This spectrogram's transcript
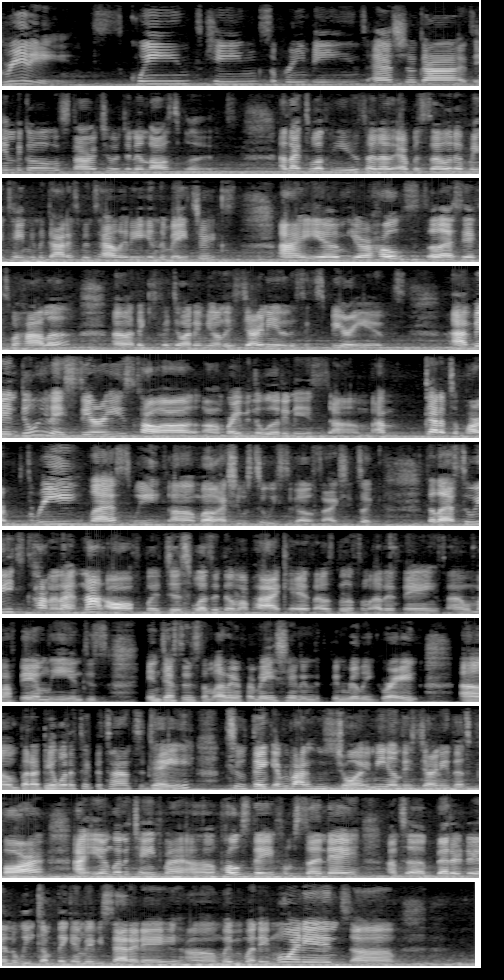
Greetings, queens, kings, supreme beings, astral gods, indigos, star children, and lost ones. I'd like to welcome you to another episode of Maintaining the Goddess Mentality in the Matrix. I am your host, Alessia X Mahala. Uh, thank you for joining me on this journey and this experience. I've been doing a series called um, Braving the Wilderness. Um, I got up to part three last week. Um, well, actually, it was two weeks ago, so I actually took the last two weeks kind of not, not off, but just wasn't doing my podcast. I was doing some other things uh, with my family and just ingesting some other information, and it's been really great. Um, but I did want to take the time today to thank everybody who's joined me on this journey thus far. I am going to change my uh, post day from Sunday um, to a better day in the week. I'm thinking maybe Saturday, um, maybe Monday mornings. Um,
